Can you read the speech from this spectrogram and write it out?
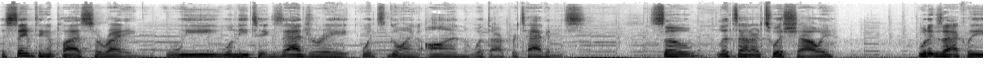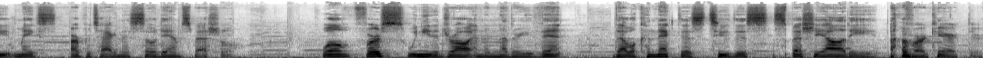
the same thing applies to writing. We will need to exaggerate what's going on with our protagonist. So let's add our twist, shall we? What exactly makes our protagonist so damn special? Well, first we need to draw in another event that will connect us to this speciality of our character,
